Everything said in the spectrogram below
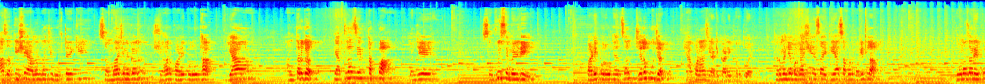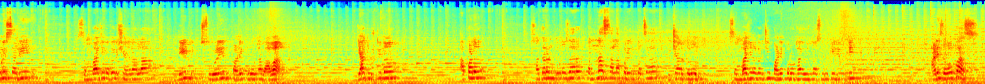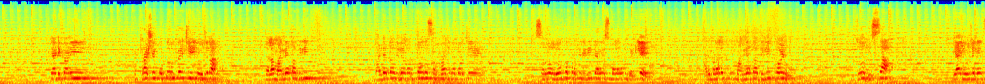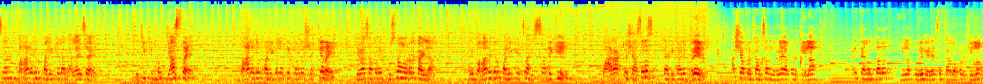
आज अतिशय आनंदाची गोष्ट आहे की संभाजीनगर शहर पाणी पुरवठा या अंतर्गत त्यातलाच एक टप्पा म्हणजे सव्वीस एम एल डी पाणी पुरवठ्याचं जलपूजन हे आपण आज या ठिकाणी करतोय. तर म्हणजे मगाशी याचा इतिहास आपण बघितला. दोन हजार एकोणीस साली संभाजीनगर शहराला नीट सुरळीत पाणी पुरवठा व्हावा या दृष्टीनं आपण साधारण दोन हजार पन्नास सालापर्यंतचा विचार करून संभाजीनगरची पाणी पुरवठा योजना सुरू केली होती. आणि जवळपास त्या ठिकाणी अठराशे कोटी रुपयाची ही योजना त्याला मान्यता दिली. मान्यता दिल्यानंतर संभाजीनगरचे सर्व लोकप्रतिनिधी त्यावेळेस मला येऊन भेटले आणि म्हणाले तुम्ही मान्यता दिली पण जो हिस्सा या योजनेचा महानगरपालिकेला घालायचा आहे त्याची किंमत जास्त आहे. महानगरपालिकेला ते करणं शक्य नाही. तेव्हाच आपण एक दुसरा ऑर्डर काढला. आणि महानगरपालिकेचा हिस्सा देखील महाराष्ट्र शासनच त्या ठिकाणी भरेल अशा प्रकारचा निर्णय आपण केला. आणि त्यानंतर याला पुढे नेण्याचं काम आपण केलं.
